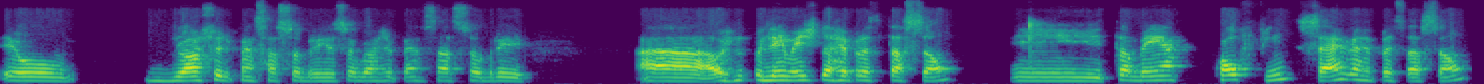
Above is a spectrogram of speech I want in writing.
Eu gosto de pensar sobre isso, eu gosto de pensar sobre a, o limite da representação e também a qual fim serve a representação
